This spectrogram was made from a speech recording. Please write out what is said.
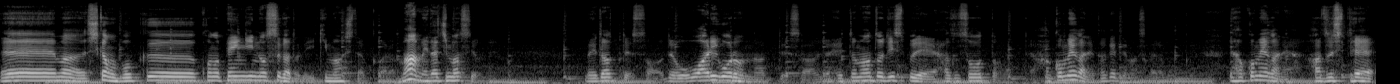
えーまあ、しかも僕このペンギンの姿で行きましたからまあ目立ちますよね。目立ってさで終わり頃になってさじゃあヘッドマウントディスプレイ外そうと思って箱メガネかけてますから僕。で箱メガネ外して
